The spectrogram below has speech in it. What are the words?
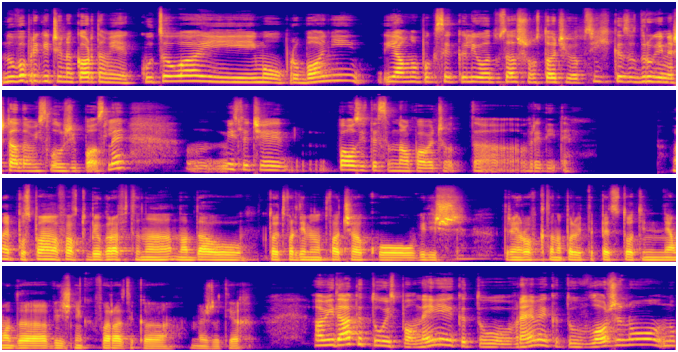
но въпреки, че на корта ми е куцала и имало пробойни, явно пък се е калила достатъчно устойчива психика за други неща да ми служи после. Мисля, че ползите са много повече от а, вредите. Ай, по в автобиографията на, на Дао, той твърди именно това, че ако видиш тренировката на първите 500, няма да видиш никаква разлика между тях. Ами да, като изпълнение, като време, като вложено, но,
